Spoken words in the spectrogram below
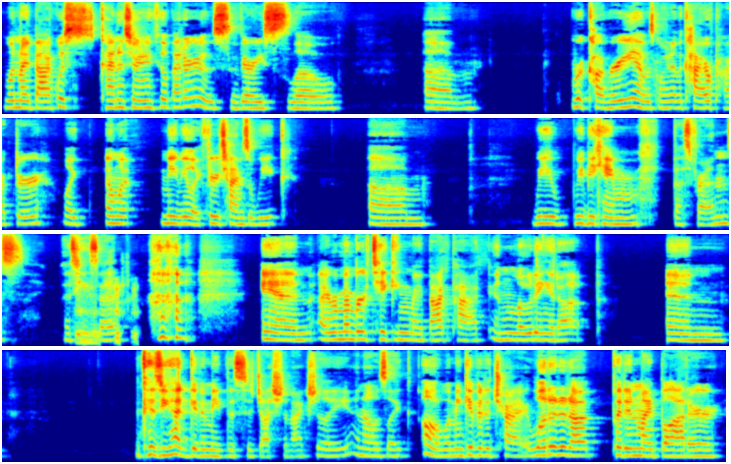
when my back was kind of starting to feel better. It was a very slow um recovery. I was going to the chiropractor. Like I went maybe like three times a week. Um, we we became best friends, as he said. and I remember taking my backpack and loading it up, and because you had given me this suggestion actually, and I was like, oh, let me give it a try. I loaded it up, put in my bladder,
